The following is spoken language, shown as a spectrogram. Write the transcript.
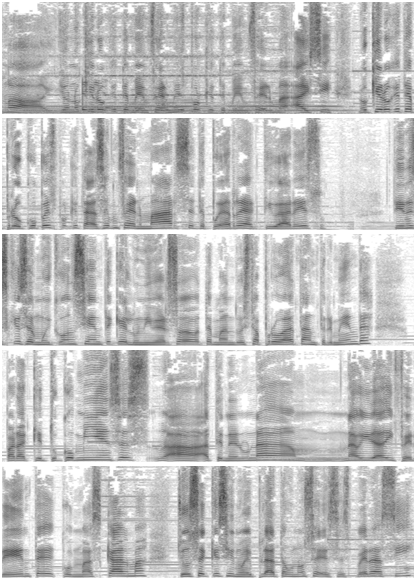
Ay, yo no quiero que te me enfermes porque te me enferma. Ay, sí, no quiero que te preocupes porque te vas a enfermar, se te puede reactivar eso. Tienes que ser muy consciente que el universo te mandó esta prueba tan tremenda para que tú comiences a, tener una, una, vida diferente, con más calma. Yo sé que si no hay plata uno se desespera así.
